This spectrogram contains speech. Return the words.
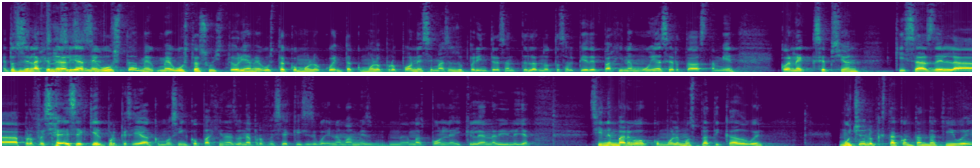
Entonces, en la generalidad sí, me gusta, me, me gusta su historia, me gusta cómo lo cuenta, cómo lo propone, se me hacen súper interesantes las notas al pie de página, muy acertadas también, con excepción quizás de la profecía de Ezequiel, porque se lleva como cinco páginas de una profecía que dices, güey, no mames, nada más ponle ahí que lean la Biblia ya. Sin embargo, como lo hemos platicado, güey, mucho de lo que está contando aquí, güey,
